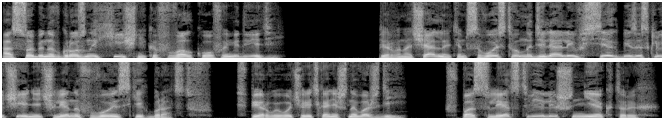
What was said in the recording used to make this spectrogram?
особенно в грозных хищников, волков и медведей. Первоначально этим свойством наделяли всех без исключения членов воинских братств. В первую очередь, конечно, вождей. Впоследствии лишь некоторых.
